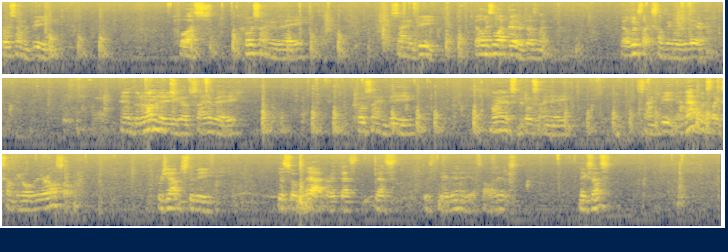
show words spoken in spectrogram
cosine of B, plus cosine of A, sine of B. That looks a lot better, doesn't it? That looks like something over there. And the denominator, you have sine of A, cosine B, minus cosine A, sine B. And that looks like something over there also, which happens to be this over that, right? That's, that's just the identity, that's all it is. Make sense?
